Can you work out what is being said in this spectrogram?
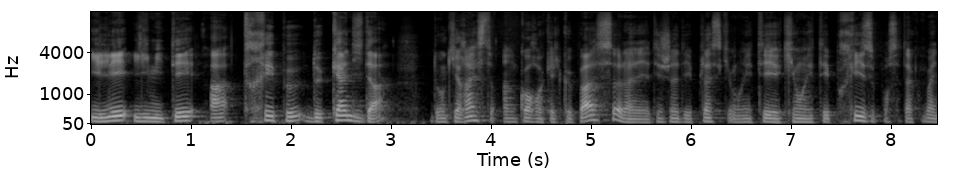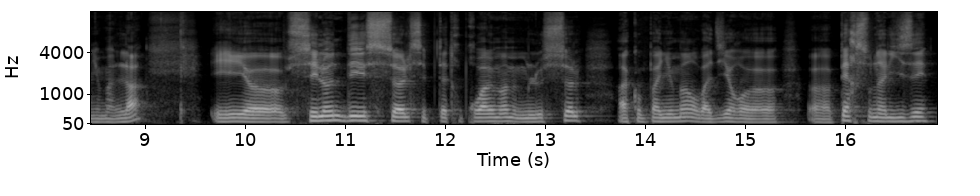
il est limité à très peu de candidats. Donc il reste encore quelques places. Là, il y a déjà des places qui ont été, qui ont été prises pour cet accompagnement-là. Et euh, c'est l'un des seuls, c'est peut-être probablement même le seul accompagnement, on va dire, personnalisé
